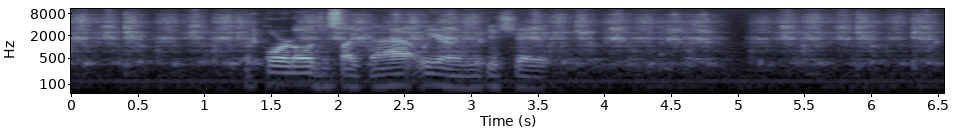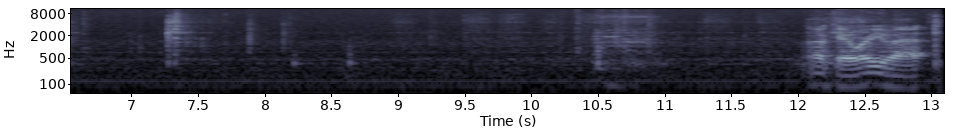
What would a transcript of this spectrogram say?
a portal just like that, we are in good shape. Okay, where are you at?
